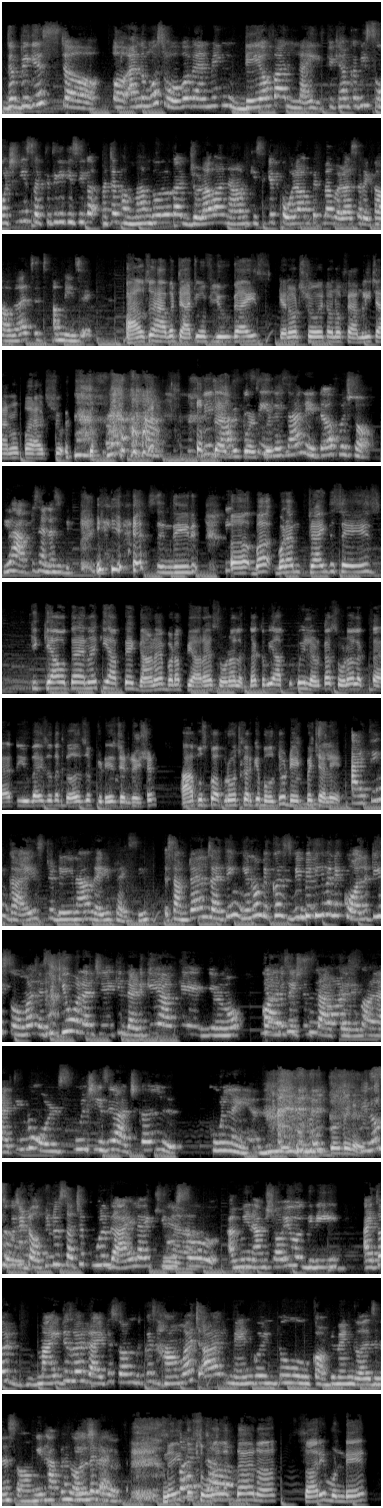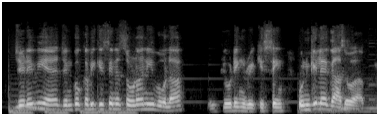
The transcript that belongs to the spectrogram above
the biggest uh, uh, and the most overwhelming day of our life क्योंकि हम कभी सोच नहीं सकते थे कि किसी का मतलब हम हम दोनों का जुड़ा हुआ नाम किसी के फोरआर्म पे इतना बड़ा सा लिखा होगा it's it's amazing I also have a tattoo of you guys. Cannot show it on a family channel, but I'll show it. We'd That's love the to see person. this huh, later for sure. You have to send us a picture. yes, indeed. Uh, but what I'm trying to say is कि क्या होता है ना कि आपका एक गाना है बड़ा प्यारा है सोना लगता है। कभी आपको कोई लड़का सोना लगता है तो you guys are the girls of today's generation आप उसको अप्रोच करके बोलते हो डेट पे चले। आई थिंक गाइज़ टूडे ना very pricey sometimes I think you know because we believe in equality so much ऐसे क्यों होना चाहिए कि लड़के आके यू नो कॉन्वर्सेशन स्टार्ट करें। आई थिंक वो ओल्ड स्कूल चीज़ें आजकल कूल नहीं है। You know because you talking to such a cool guy like you so I mean I am sure you agree I thought might as well write a song because how much are men going to compliment girls in a song? It happens all the time. नहीं तो But, सोना uh, लगता है ना सारे मुंडे जेडे भी हैं जिनको कभी किसी ने सोना नहीं बोला इंक्लूडिंग रिकी सिंह उनके लिए गा दो आप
